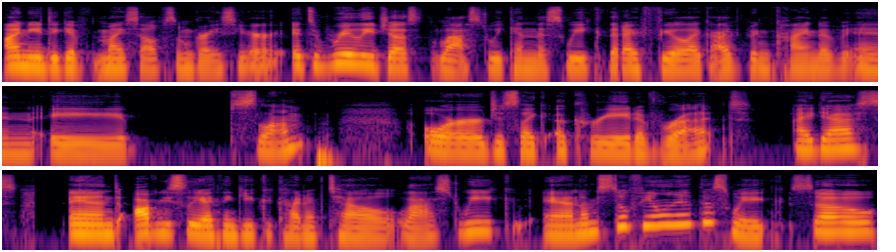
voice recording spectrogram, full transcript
I need to give myself some grace here. It's really just last week and this week that I feel like I've been kind of in a slump or just like a creative rut, I guess. And obviously, I think you could kind of tell last week, and I'm still feeling it this week. So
